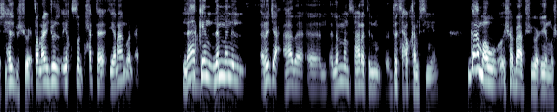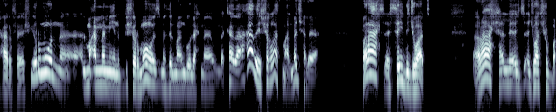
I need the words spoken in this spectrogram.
إيش حزب الشيوعي طبعا يجوز يقصد حتى إيران والعراق. لكن لما رجع هذا لما صارت 59 قاموا شباب شيوعيين مش عارف إيش يرمون المعممين بقشر موز مثل ما نقول إحنا ولا كذا. هذه الشغلات مع المجهله يعني. فراح السيد جواد راح لجواد شبر.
